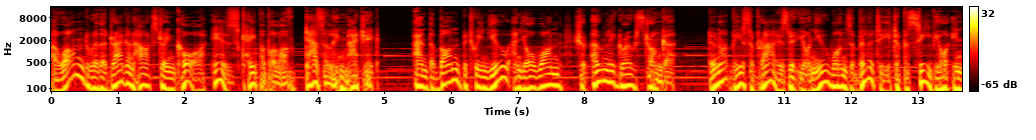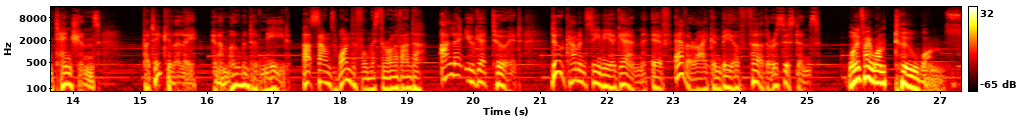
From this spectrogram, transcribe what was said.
A wand with a dragon heartstring core is capable of dazzling magic. And the bond between you and your wand should only grow stronger. Do not be surprised at your new wand's ability to perceive your intentions, particularly in a moment of need. That sounds wonderful, Mr. Ollivander. I'll let you get to it. Do come and see me again if ever I can be of further assistance. What if I want two wands?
